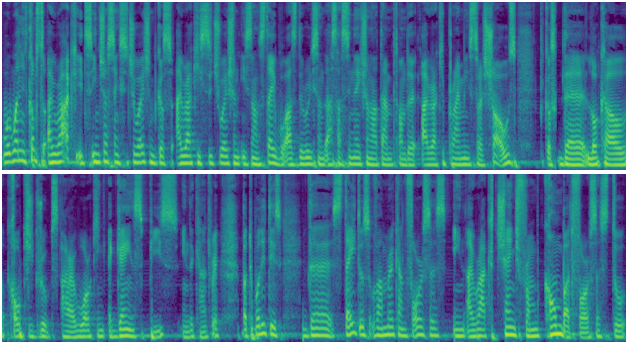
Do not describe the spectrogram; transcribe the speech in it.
when it comes to Iraq, it's interesting situation because Iraqi situation is unstable, as the recent assassination attempt on the Iraqi prime minister shows, because the local hawkish groups are working against peace in the country. But what it is, the status of American forces in Iraq changed from combat forces to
